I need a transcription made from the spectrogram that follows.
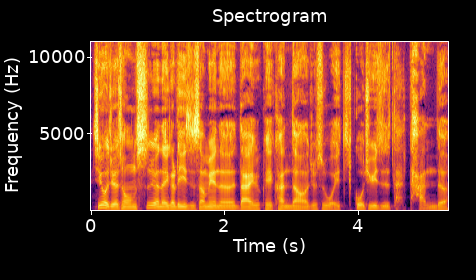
其实我觉得从寺院的一个例子上面呢，大家就可以看到，就是我一过去一直谈谈的，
